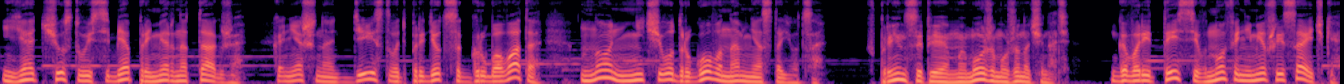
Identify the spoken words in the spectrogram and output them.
И я чувствую себя примерно так же. Конечно, действовать придется грубовато, но ничего другого нам не остается. В принципе, мы можем уже начинать, говорит Тесси вновь онемевшей Саечке.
